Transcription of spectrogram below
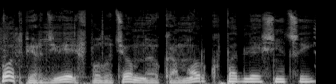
Отпер дверь в полутемную коморку под лестницей.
